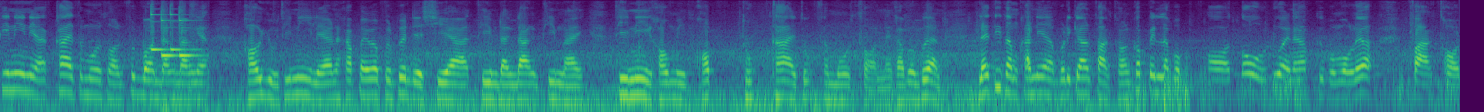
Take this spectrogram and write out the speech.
ที่นี่เนี่ยค่ายสโมสรฟุตบอลดังๆเนี่ยเขาอยู่ที่นี่แล้วนะครับ ไม่ว่าเพื่อนๆจะเชียร์ทีมดัง ๆ ทีมไหนที่นี่เขามีครบทุกค่ายทุกสโมสรนะครับเพื่อนๆและที่สำคัญเนี่ยบริการฝากถอนก็เป็นระบบออโต้ด้วยนะครับ คือผมบอกเลยว่าฝากถอน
